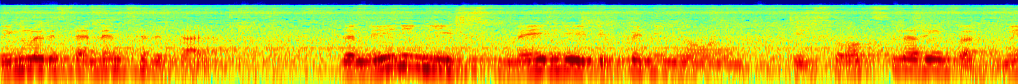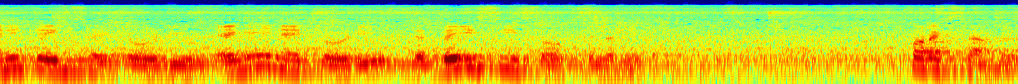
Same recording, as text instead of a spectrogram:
നിങ്ങളൊരു സെന്റൻസ് എടുത്താൽ the meaning is mainly depending on its auxiliary verb many times I told you again I told you the base is auxiliary for example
